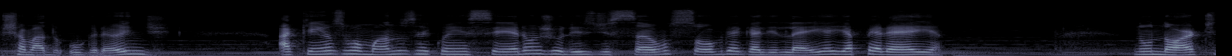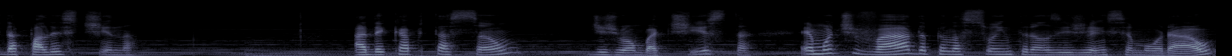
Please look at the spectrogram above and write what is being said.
chamado o Grande, a quem os romanos reconheceram jurisdição sobre a Galileia e a Pérea, no norte da Palestina. A decapitação de João Batista é motivada pela sua intransigência moral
